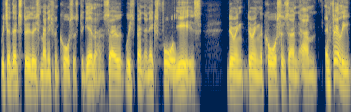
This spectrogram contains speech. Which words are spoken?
we said let's do these management courses together. So we spent the next four years doing doing the courses, and um, and fairly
